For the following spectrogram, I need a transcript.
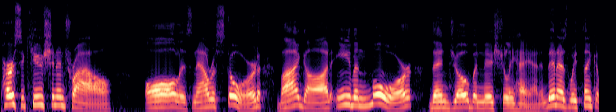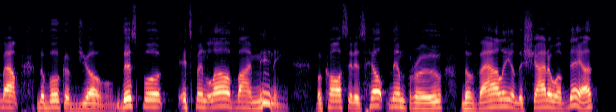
persecution and trial, all is now restored by God even more than Job initially had. And then as we think about the book of Job, this book, it's been loved by many because it has helped them through the valley of the shadow of death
